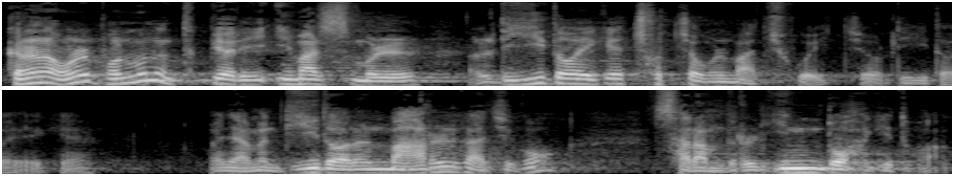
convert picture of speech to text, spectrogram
그러나 오늘 본문은 특별히 이 말씀을 리더에게 초점을 맞추고 있죠. 리더에게. 왜냐하면 리더는 말을 가지고 사람들을 인도하기도 하고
